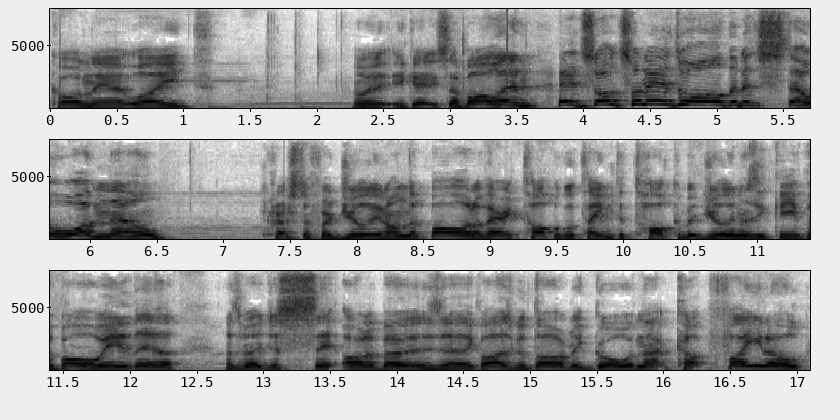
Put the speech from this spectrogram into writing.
Cornet out wide. Oh, he gets the ball in. It's Odsonne Edouard, and it's still 1 0. Christopher Jullien on the ball, a very topical time to talk about Jullien as he gave the ball away there. I was about to just sit on about his uh, Glasgow Derby goal in that cup final,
